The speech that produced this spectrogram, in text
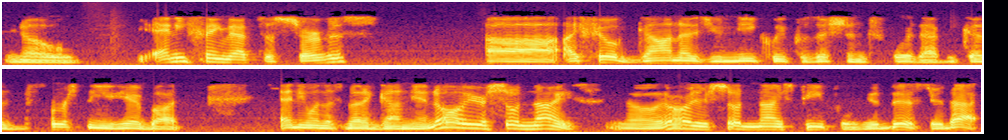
you know, anything that's a service. Uh, I feel Ghana is uniquely positioned for that because the first thing you hear about anyone that's met a Ghanaian, oh, you're so nice, you know, oh, you're so nice people, you're this, you're that,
